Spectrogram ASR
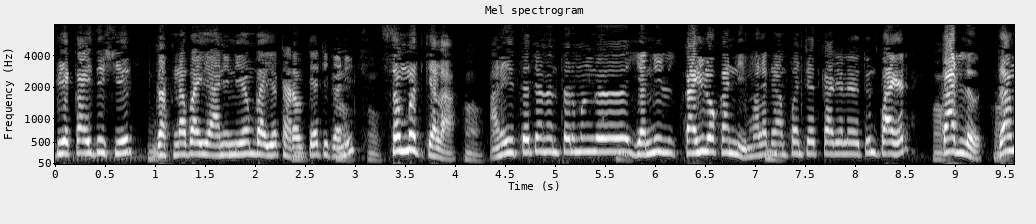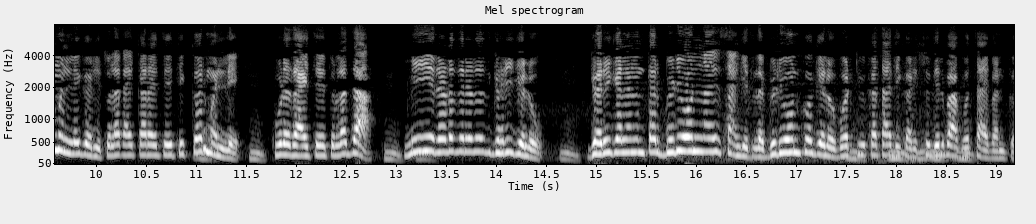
बेकायदेशीर घटनाबाह्य आणि नियमबाह्य ठराव त्या ठिकाणी. संमत केला. आणि त्याच्यानंतर मग यांनी काही लोकांनी मला ग्रामपंचायत कार्यालयातून পায়ের काढलं. जा म्हणले घरी तुला काय करायचंय ते कर म्हणले. कुठं जायचंय तुला जा. मी रडत रडत घरी गेलो. घरी गेल्यानंतर बीडीओना सांगितलं. बीडीओन को गेलो गट विकास अधिकारी सुधीर भागवत साहेबांक.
